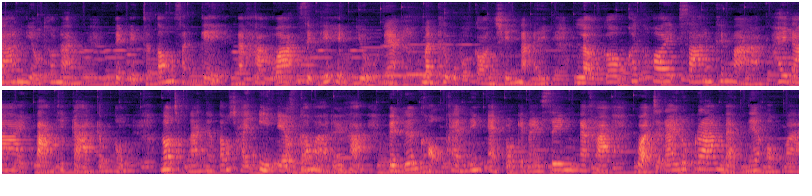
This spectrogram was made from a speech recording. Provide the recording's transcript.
ด้านเดียวเท่านั้น เด็กๆจะต้องสังเกตนะคะว่าสิ่งที่เห็นอยู่เนี่ยมันคืออุปกรณ์ชิ้นไหน แล้วก็ค่อยๆสร้างขึ้นมาให้ได้ตามที่การกำหนด นอกจากนั้นยังต้องใช้ EF เข้ามาด้วยค่ะ เป็นเรื่องของ planning and organizing นะคะ กว่าจะได้รูปร่างแบบนี้ออกมา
